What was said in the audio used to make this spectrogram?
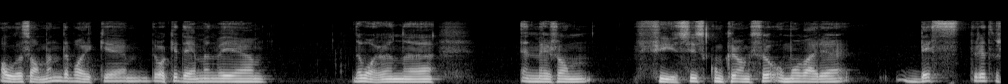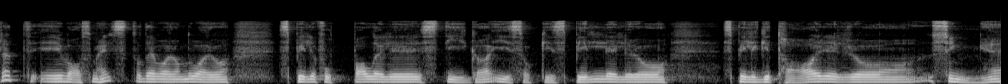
alle sammen. Det var, ikke, det var ikke det, men vi eh, Det var jo en, eh, en mer sånn fysisk konkurranse om å være best, rett og slett, i hva som helst. Og det var om det var å spille fotball eller stige av ishockeyspill eller å spille gitar eller å synge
